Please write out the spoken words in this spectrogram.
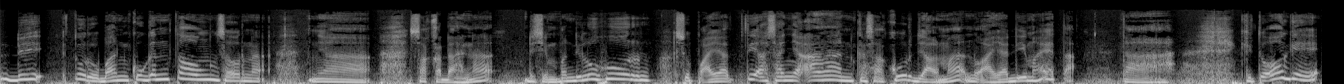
di turubanku gentong saunanya sakadahna disimpen di luhur supaya tiasanya angan kasakur jalma nu aya di maetatah gitu oge.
